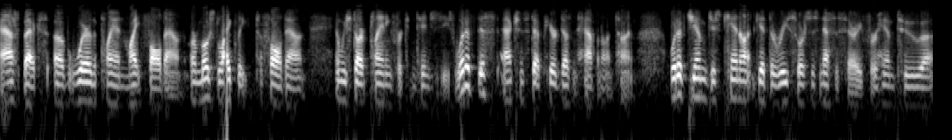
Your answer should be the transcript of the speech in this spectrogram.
aspects of where the plan might fall down, or most likely to fall down, and we start planning for contingencies. What if this action step here doesn't happen on time? What if Jim just cannot get the resources necessary for him to uh,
